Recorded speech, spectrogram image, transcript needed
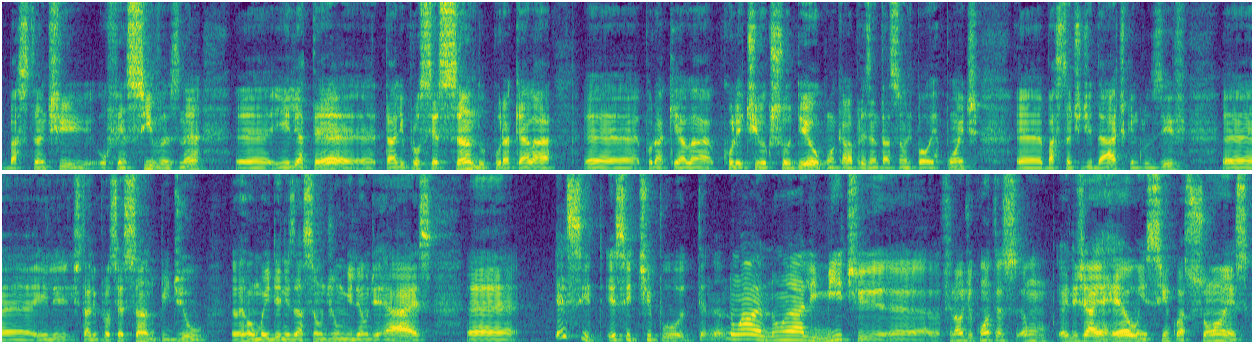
bastante ofensivas, né? ele até está ali processando por aquela é, por aquela coletiva que o senhor deu, com aquela apresentação de PowerPoint, é, bastante didática, inclusive. É, ele está ali processando, pediu é, uma indenização de um milhão de reais. É, esse, esse tipo, não há, não há limite, é, afinal de contas, é um, ele já é réu em cinco ações,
